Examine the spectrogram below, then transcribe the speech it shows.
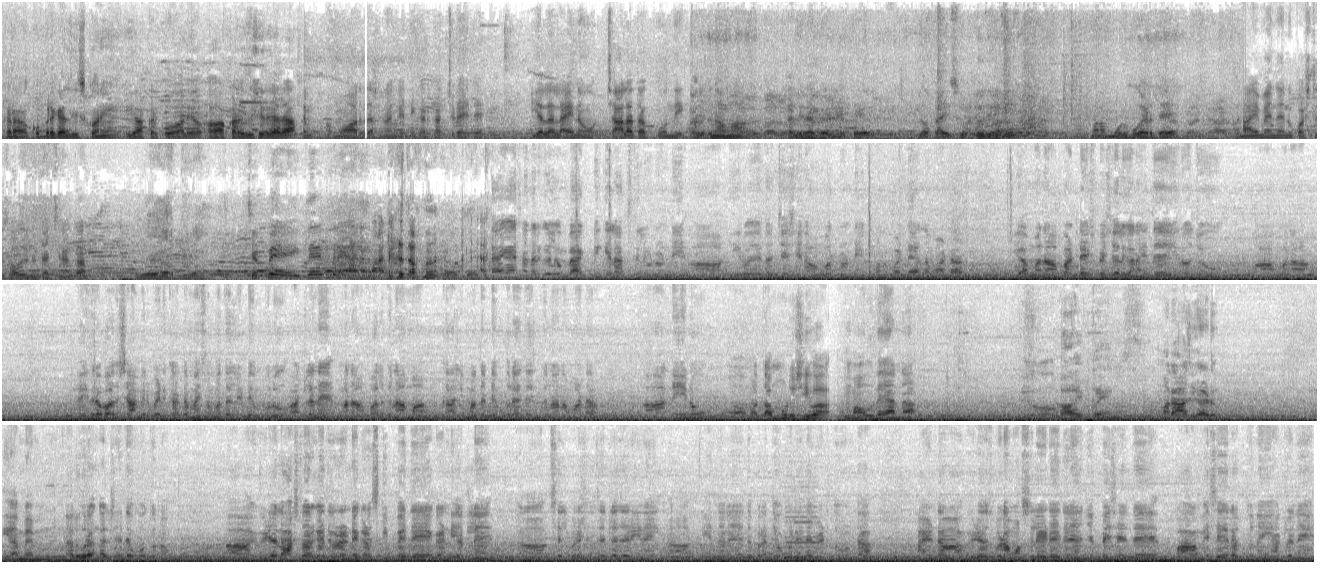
ఇక్కడ కొబ్బరికాయలు తీసుకొని ఇక అక్కడికి పోవాలి. అక్కడ చూసారు కదా. అమ్మవారి దర్శనానికి అయితే ఇక్కడ ఖర్చుడు అయితే. ఇవాళ లైన్ చాలా తక్కువ ఉంది. పలుకునామా తల్లి దగ్గర అయితే ఇలా ఒక ఐదు చుట్టూ తిరిగి మనం ముడుపు కడితే. ఏమైంది? నువ్వు ఫస్ట్ సౌదీ నుంచి వచ్చినాక. చెప్పే ఇట్లా మాట్లాడతాము guys, అందరికీ వెల్కమ్ బ్యాక్ మీకు ఎలా తెలుగు ట్వంటీ ఈ రోజు అయితే వచ్చేసి నవంబర్ ట్వంటీ మన బర్త్డే అన్నమాట. ఇక మన బర్త్డే స్పెషల్గా అయితే ఈరోజు మన హైదరాబాద్ షామీర్పేట కట్టమైసమ్మ తల్లి టెంపుల్ అట్లనే మన పలుకునామ కాళీమాత టెంపుల్ అయితే వెళ్తున్నాను అనమాట నేను ఆ, మా తమ్ముడు శివ మా ఉదయన్న మా రాజుగాడు. ఇక మేము నలుగురం కలిసి అయితే పోతున్నాం. ఆ, వీడియో లాస్ట్ వరకు అయితే చూడండి ఇక్కడ స్కిప్ అయితే వేయకండి అట్లనే సెలబ్రేషన్స్ ఎట్లా జరిగినాయి ఆ, ఏందని అయితే ప్రతి ఒక్కటి అయితే పెడుతూ ఉంటా. అండ్ వీడియోస్ కూడా మస్తు లేట్ అవుతున్నాయి అని చెప్పేసి అయితే బాగా మెసేజ్ వస్తున్నాయి. అట్లనే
